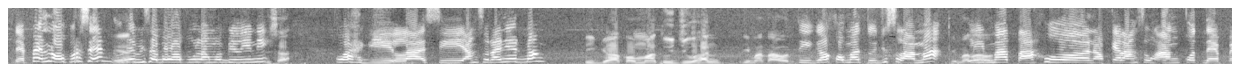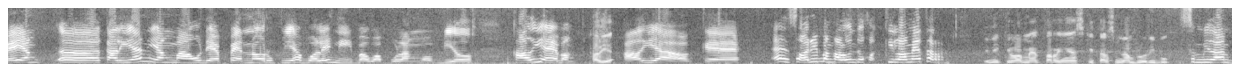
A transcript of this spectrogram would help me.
DP 0%, Ya. udah bisa bawa pulang mobil ini. Bisa. Wah, gila sih. Angsurannya Bang, 3,7-an 5 tahun. 3,7 selama Lima 5 tahun. Oke, langsung angkut DP yang eh, kalian yang mau DP 0 rupiah boleh nih bawa pulang mobil Kalia ya, Bang? Kali ya? Kalia, oke. Eh, sorry Bang kalau untuk kilometer Ini kilometernya sekitar 90 ribu. 90.000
